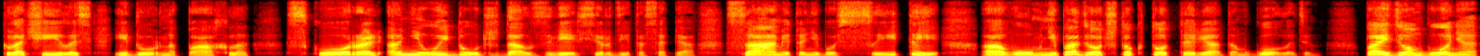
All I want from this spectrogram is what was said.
клочилась и дурно пахла. «Скоро ль они уйдут?» — ждал зверь, сердито сопя. «Сами-то, небось, сыты, а в ум не падет, что кто-то рядом голоден. Пойдем, Гоня,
